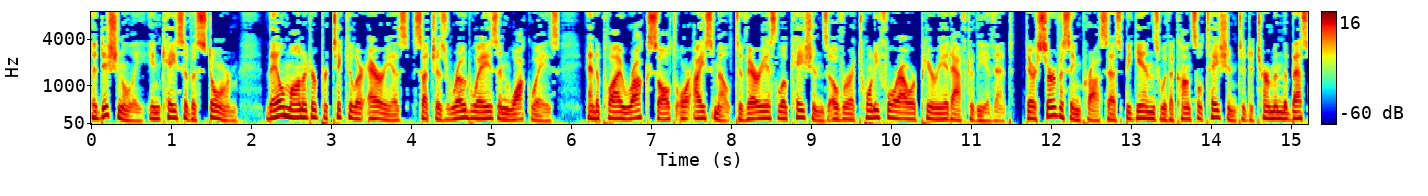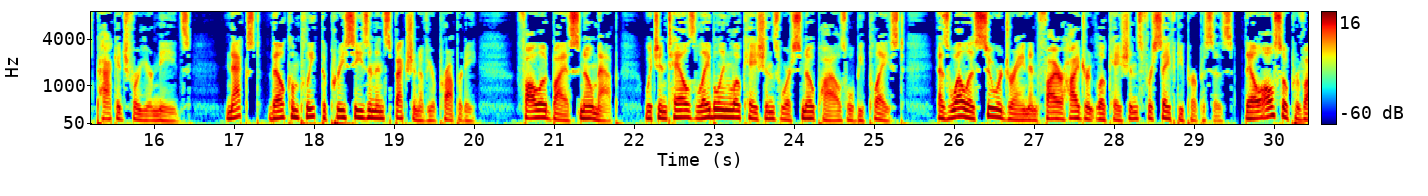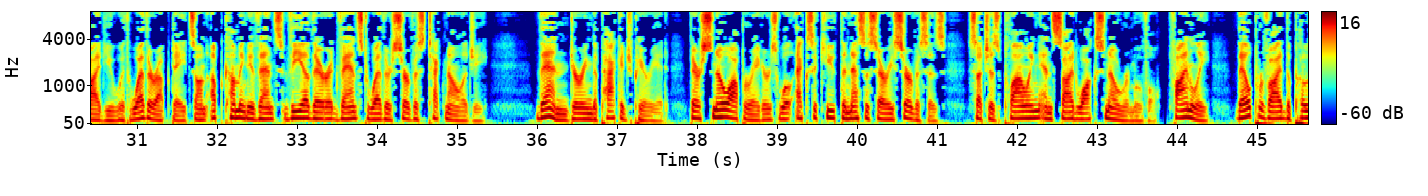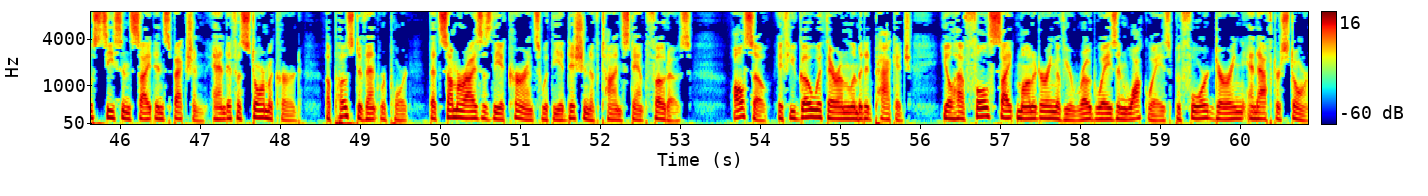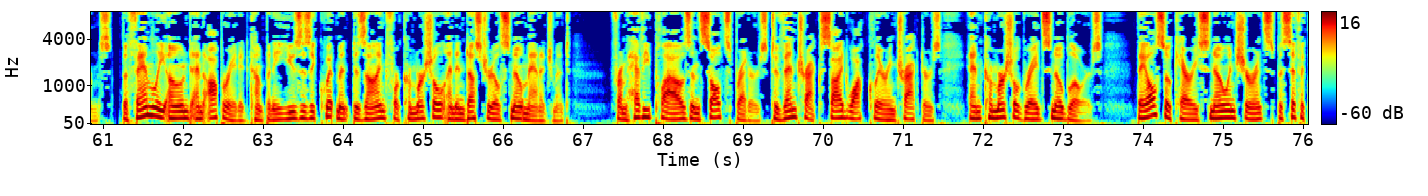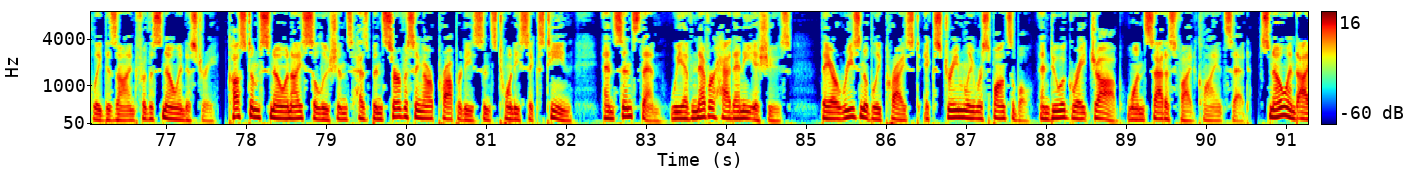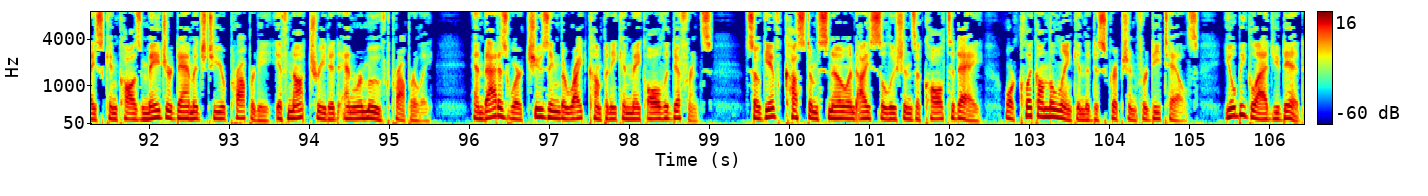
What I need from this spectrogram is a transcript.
Additionally, in case of a storm, they'll monitor particular areas such as roadways and walkways and apply rock salt or ice melt to various locations over a 24 hour period after the event. Their servicing process begins with a consultation to determine the best package for your needs. Next, they'll complete the pre-season inspection of your property, followed by a snow map, which entails labeling locations where snow piles will be placed, as well as sewer drain and fire hydrant locations for safety purposes. They'll also provide you with weather updates on upcoming events via their advanced weather service technology. Then, during the package period, their snow operators will execute the necessary services, such as plowing and sidewalk snow removal. Finally, they'll provide the post-season site inspection and, if a storm occurred, a post-event report that summarizes the occurrence with the addition of time-stamped photos. Also, if you go with their unlimited package, you'll have full site monitoring of your roadways and walkways before, during, and after storms. The family owned and operated company uses equipment designed for commercial and industrial snow management, from heavy plows and salt spreaders to Ventrac sidewalk clearing tractors and commercial grade snowblowers. They also carry snow insurance specifically designed for the snow industry. Custom Snow and Ice Solutions has been servicing our properties since 2016, and since then, we have never had any issues. They are reasonably priced, extremely responsible, and do a great job, one satisfied client said. Snow and ice can cause major damage to your property if not treated and removed properly. And that is where choosing the right company can make all the difference. So give Custom Snow and Ice Solutions a call today or click on the link in the description for details. You'll be glad you did.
